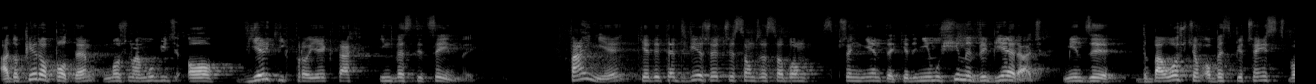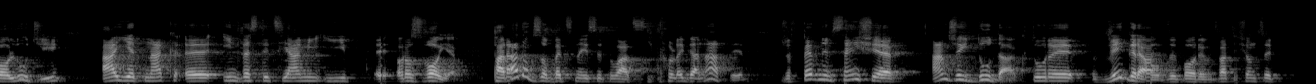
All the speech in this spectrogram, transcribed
a dopiero potem można mówić o wielkich projektach inwestycyjnych. Fajnie, kiedy te dwie rzeczy są ze sobą sprzęgnięte, kiedy nie musimy wybierać między dbałością o bezpieczeństwo ludzi, a jednak e, inwestycjami i e, rozwojem. Paradoks obecnej sytuacji polega na tym, że w pewnym sensie Andrzej Duda, który wygrał wybory w 2015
